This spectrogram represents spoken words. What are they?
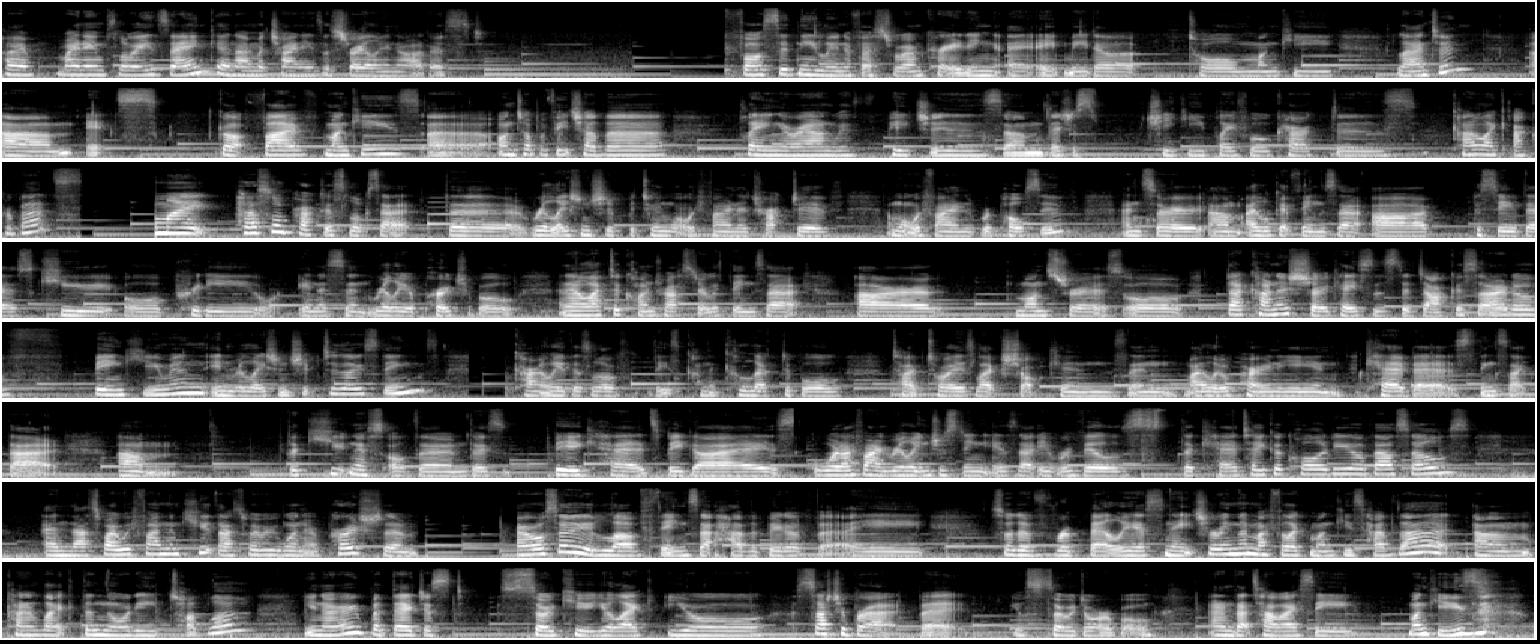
Hi, my name's Louise Zhang and I'm a Chinese Australian artist. For Sydney Lunar Festival I'm creating a 8 metre tall monkey lantern. Um, it's got five monkeys uh, on top of each other playing around with peaches. Um, they're just cheeky, playful characters, kind of like acrobats. My personal practice looks at the relationship between what we find attractive and what we find repulsive. And so um, I look at things that are perceived as cute or pretty or innocent, really approachable, and I like to contrast it with things that are monstrous or that kind of showcases the darker side of being human in relationship to those things. Currently there's a lot of these kind of collectible type toys like Shopkins and My Little Pony and Care Bears, things like that. Um, the cuteness of them, those big heads, big eyes. What I find really interesting is that it reveals the caretaker quality of ourselves and that's why we find them cute, that's why we want to approach them. I also love things that have a bit of a sort of rebellious nature in them. I feel like monkeys have that, um, kind of like the naughty toddler, you know, but they're just so cute. You're like, you're such a brat, but you're so adorable. And that's how I see monkeys.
